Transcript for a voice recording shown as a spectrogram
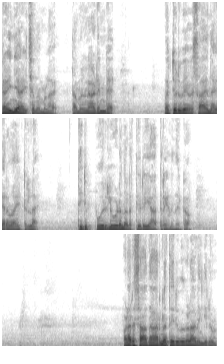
കഴിഞ്ഞ ആഴ്ച നമ്മൾ തമിഴ്നാടിന്റെ മറ്റൊരു വ്യവസായ നഗരമായിട്ടുള്ള തിരുപ്പൂരിലൂടെ നടത്തിയൊരു യാത്രയാണിത് കേട്ടോ. വളരെ സാധാരണ തെരുവുകളാണെങ്കിലും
